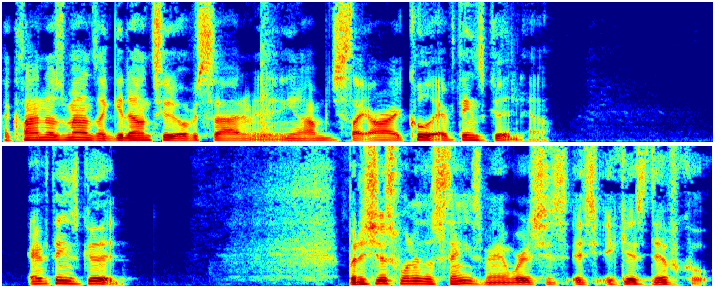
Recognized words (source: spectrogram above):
I climb those mountains. I get onto the other side, and you know, I'm just like, all right, cool. Everything's good now. Everything's good. But it's just one of those things, man, where it's just it's, it gets difficult.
